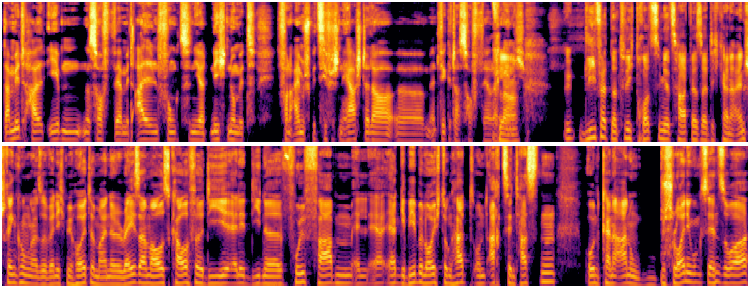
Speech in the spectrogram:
damit halt eben eine Software mit allen funktioniert, nicht nur mit von einem spezifischen Hersteller äh, entwickelter Software oder Klar. Ähnlichem liefert natürlich trotzdem jetzt hardware-seitig keine Einschränkungen. Also wenn ich mir heute meine Razer-Maus kaufe, die LED eine Fullfarben RGB-Beleuchtung hat und 18 Tasten und keine Ahnung, Beschleunigungssensor,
